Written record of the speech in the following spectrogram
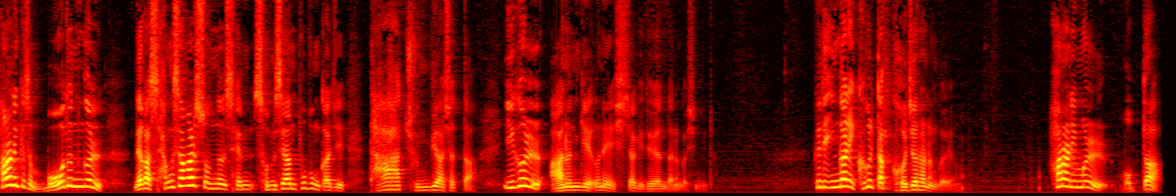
하나님께서 모든 걸 내가 상상할 수 없는 섬세한 부분까지 다 준비하셨다. 이걸 아는 게 은혜의 시작이 되어야 한다는 것입니다. 근데 인간이 그걸 딱 거절하는 거예요. 하나님을 없다.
